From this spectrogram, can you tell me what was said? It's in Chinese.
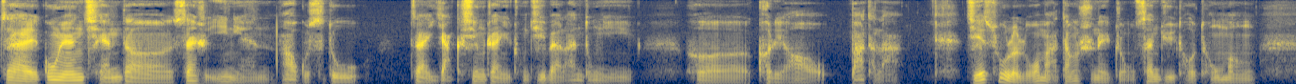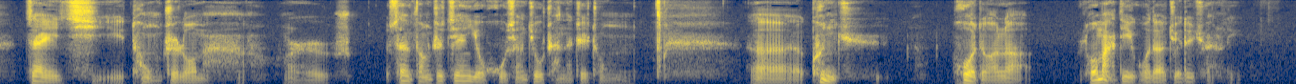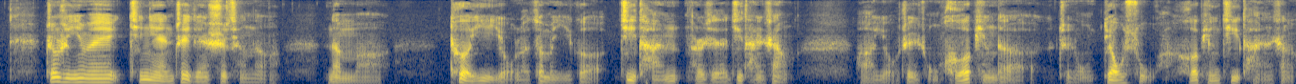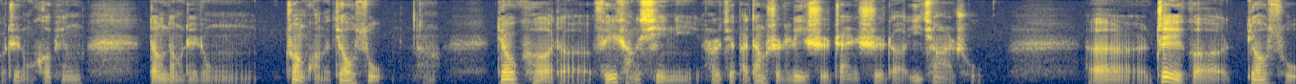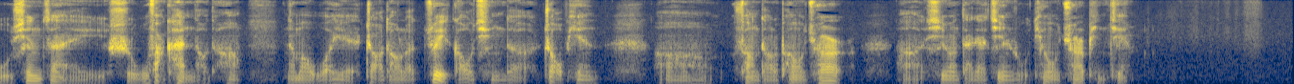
在公元前的三十一年，奥古斯都在雅克星战役中击败了安东尼和克里奥巴特拉，结束了罗马当时那种三巨头同盟在一起统治罗马，而三方之间又互相纠缠的这种呃困局，获得了罗马帝国的绝对权利。正是因为今年这件事情呢，那么特意有了这么一个祭坛，而且在祭坛上啊有这种和平的这种雕塑啊，和平祭坛上有这种和平等等这种状况的雕塑啊，雕刻的非常细腻，而且把当时的历史展示的一清二楚。呃，这个雕塑现在是无法看到的哈。那么我也找到了最高清的照片，啊，放到了朋友圈啊，希望大家进入听友圈品鉴。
